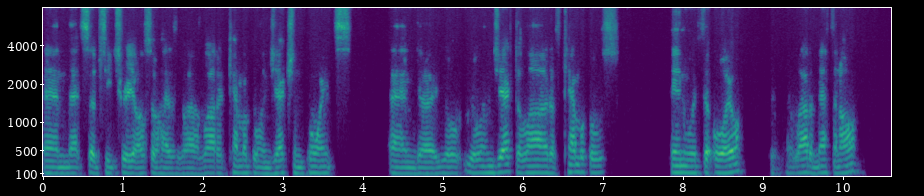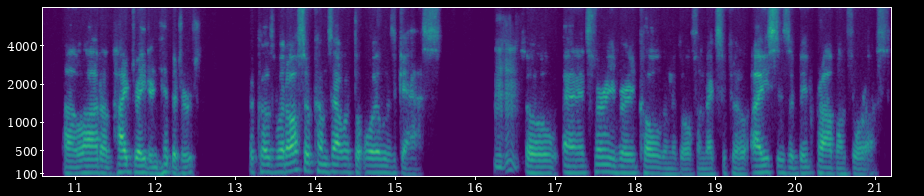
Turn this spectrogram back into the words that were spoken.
and that subsea tree also has a lot of chemical injection points and uh, you'll you'll inject a lot of chemicals in with the oil a lot of methanol a lot of hydrate inhibitors because what also comes out with the oil is gas mm-hmm. so and it's very very cold in the gulf of mexico ice is a big problem for us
